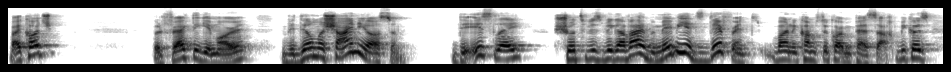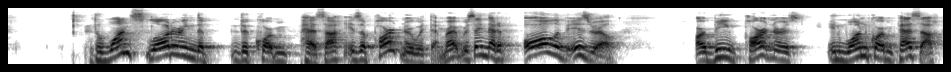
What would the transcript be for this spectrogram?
by Kodsh. But fact the Gemara, Vidilma Shiny awesome. The Islay Shutvis Bigavai. But maybe it's different when it comes to Korban Pesach, because the one slaughtering the, the Korban Pesach is a partner with them, right? We're saying that if all of Israel are being partners in one korban pesach.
